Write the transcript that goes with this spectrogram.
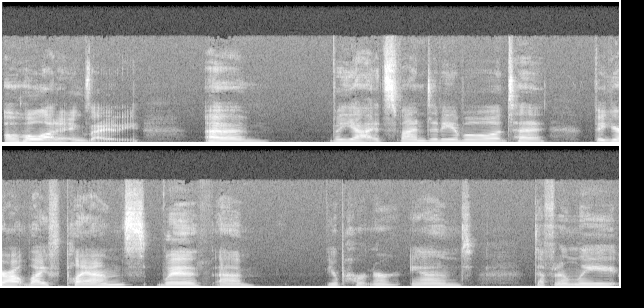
a whole lot of anxiety. Um, but yeah, it's fun to be able to figure out life plans with um, your partner and definitely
